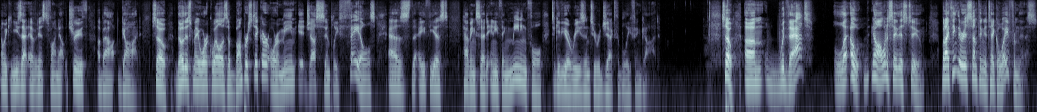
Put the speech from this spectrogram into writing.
and we can use that evidence to find out the truth about God. So, though this may work well as a bumper sticker or a meme, it just simply fails as the atheist having said anything meaningful to give you a reason to reject the belief in God. So, um, with that, let, oh, no, I want to say this too, but I think there is something to take away from this.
